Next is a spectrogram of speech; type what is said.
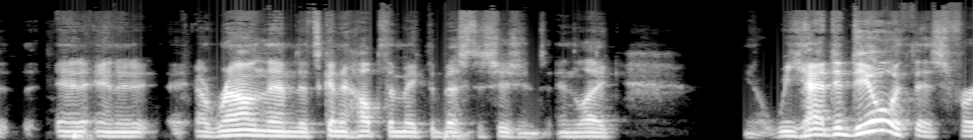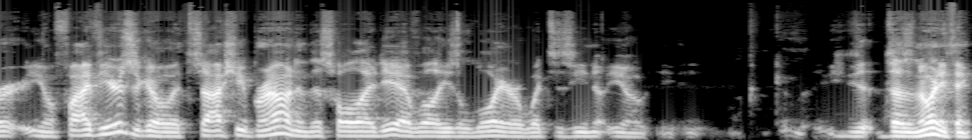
uh, and, and uh, around them that's going to help them make the best decisions. And like, you know, we had to deal with this for you know five years ago with Sashi Brown and this whole idea of well, he's a lawyer. What does he know? You know, he doesn't know anything,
